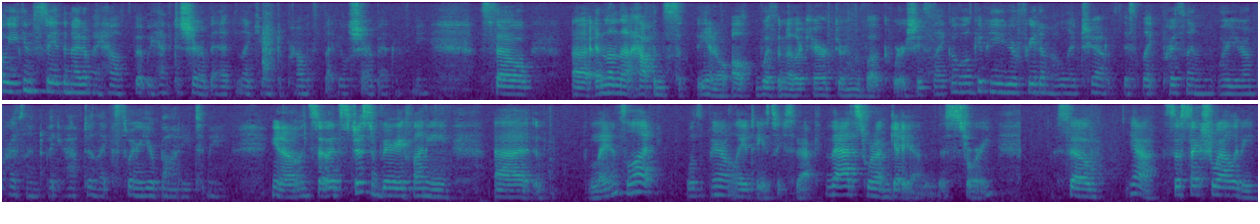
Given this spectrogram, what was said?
oh, you can stay the night at my house, but we have to share a bed. Like you have to promise that you'll share a bed with me. So, uh, and then that happens, you know, with another character in the book where she's like, oh, I'll give you your freedom. I'll let you out of this like prison where you're imprisoned, but you have to like swear your body to me, you know. And so it's just very funny. Uh, Lancelot was apparently a tasty snack. That's what I'm getting out of this story. So, yeah, so sexuality.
